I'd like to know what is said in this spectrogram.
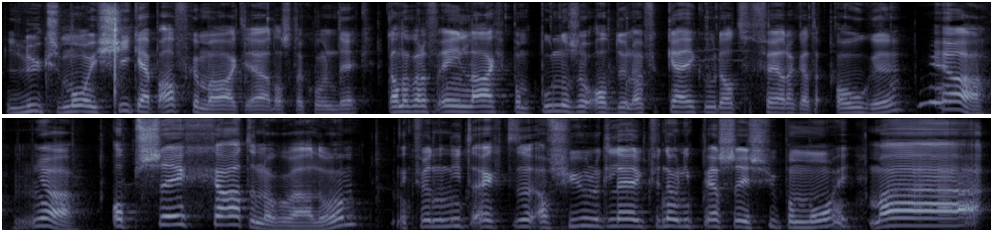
luxe, mooi, chic heb afgemaakt. Ja, dat is toch gewoon dik. Ik kan nog wel even één laagje pompoenen zo opdoen. Even kijken hoe dat verder gaat ogen. Ja, ja. Op zich gaat het nog wel, hoor. Ik vind het niet echt uh, afschuwelijk lelijk. Ik vind het ook niet per se super mooi. Maar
